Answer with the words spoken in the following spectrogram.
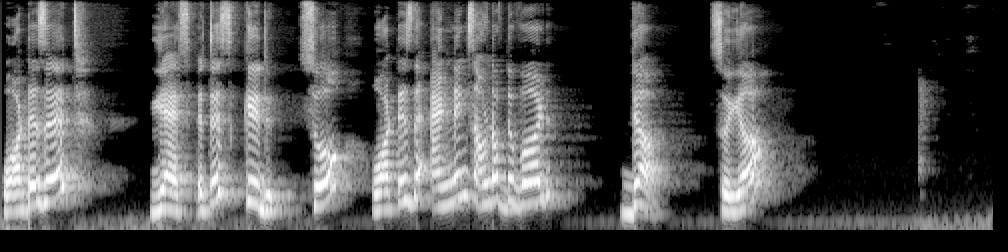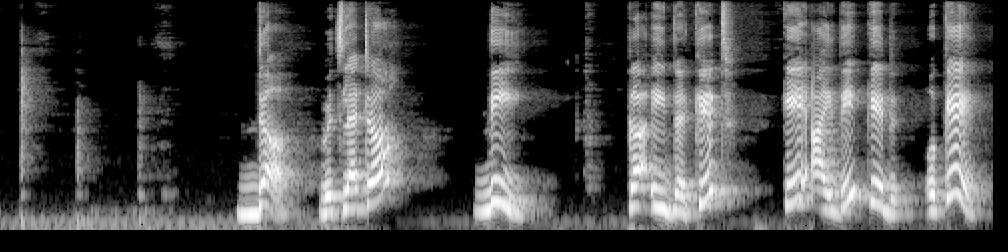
What is it? Yes, it is kid. So, what is the ending sound of the word? Da. So here D. Which letter? D. K-I-D kid. K-I-D kid. Okay.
